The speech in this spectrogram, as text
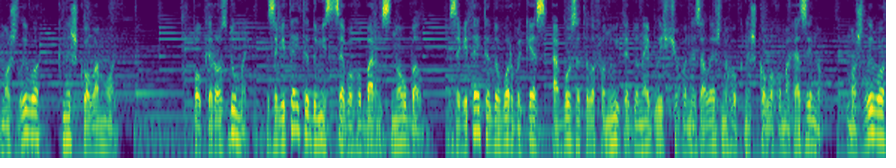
можливо, книжкова моль. Поки роздуми, завітайте до місцевого Barnes Noble, завітайте до Ворвикес або зателефонуйте до найближчого незалежного книжкового магазину, можливо,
